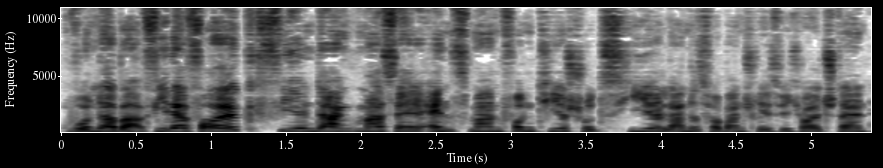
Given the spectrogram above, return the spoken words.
Wunderbar. Viel Erfolg. Vielen Dank, Marcel Enzmann von Tierschutz hier, Landesverband Schleswig-Holstein.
